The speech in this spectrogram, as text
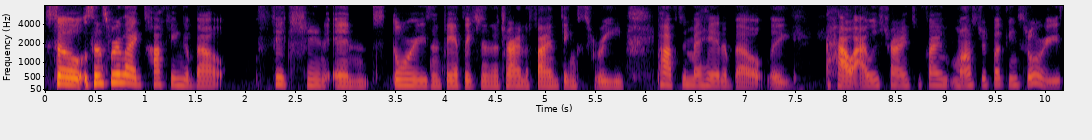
So, since we're like talking about fiction and stories and fan fiction and trying to find things to read, popped in my head about like how I was trying to find monster fucking stories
